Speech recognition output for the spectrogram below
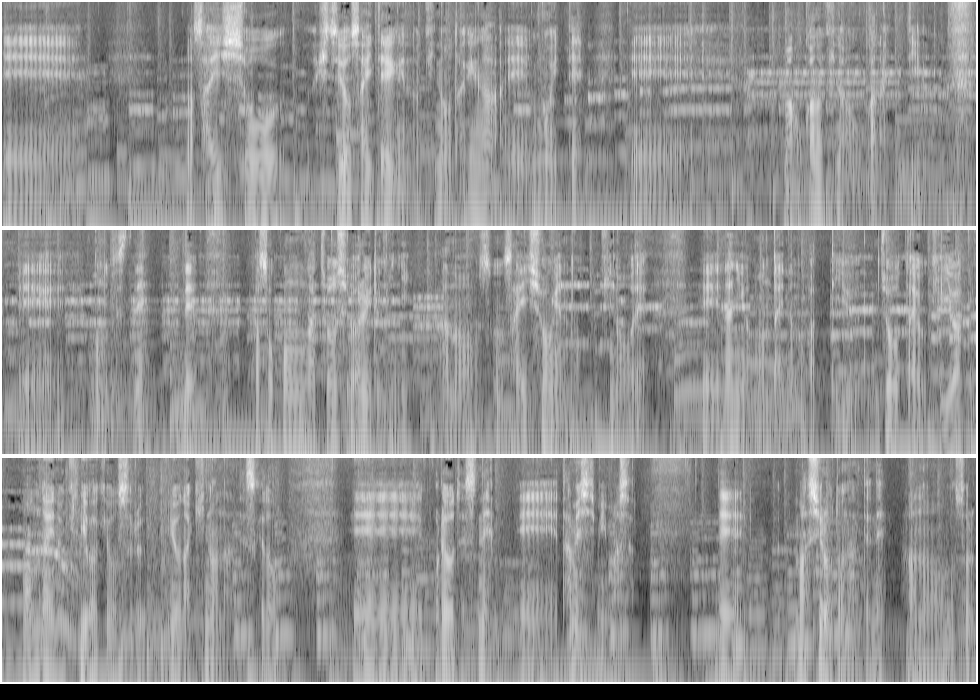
えー、まあ、最小、必要最低限の機能だけが、えー、動いて、えー、まあ、他の機能は動かないっていうえー、ものですね。で、パソコンが調子悪い時に、あの、その最小限の機能で、えー、何が問題なのかっていう状態を切り分け、問題の切り分けをするような機能なんですけど、え、これをですね、え、試してみました。で、まあ、素人なんでね、あのそれ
